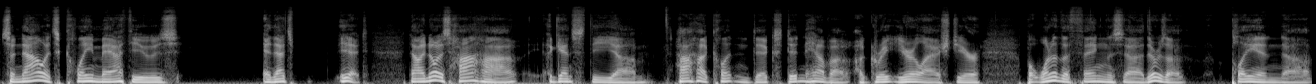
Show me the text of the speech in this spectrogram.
So now it's Clay Matthews, and that's it. Now I noticed Ha Ha against the um, Ha Ha Clinton Dix didn't have a, a great year last year, but one of the things uh, there was a play in uh,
